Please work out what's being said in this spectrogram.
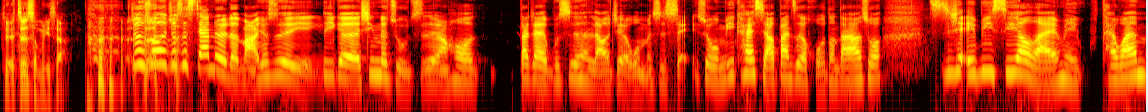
对，这是什么意思啊？就是说，就是 standard 嘛，就是一个新的组织，然后。大家也不是很了解我们是谁，所以我们一开始要办这个活动，大家说这些 A、B、C 要来美台湾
